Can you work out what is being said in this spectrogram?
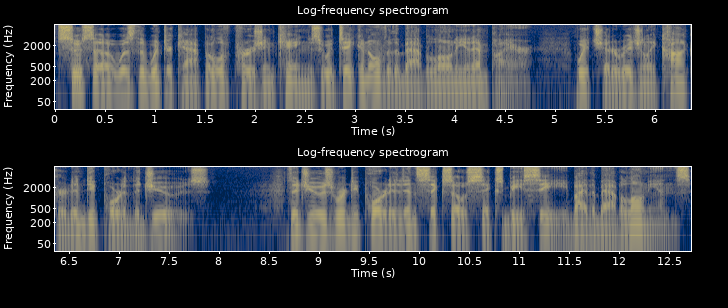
Susa was the winter capital of Persian kings who had taken over the Babylonian Empire, which had originally conquered and deported the Jews. The Jews were deported in 606 BC by the Babylonians,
